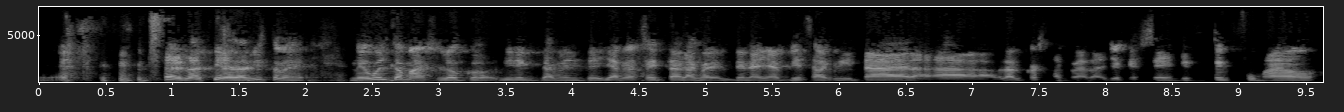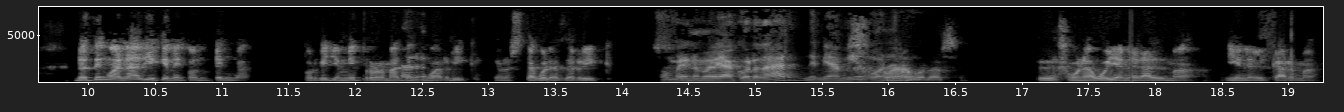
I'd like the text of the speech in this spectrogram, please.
Muchas gracias. Has visto, me, me, he vuelto más loco directamente. Ya me ha afectado la cuarentena, ya empiezo a gritar, a hablar cosas raras. Yo qué sé, estoy fumado. No tengo a nadie que me contenga, porque yo en mi programa claro. tengo a Rick, que no sé si te acuerdas de Rick. Hombre, no me voy a acordar de mi amigo, no. ¿no? acordarse. Te deja una huella en el alma y en el karma.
